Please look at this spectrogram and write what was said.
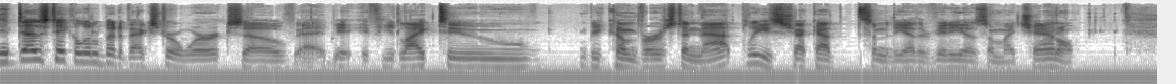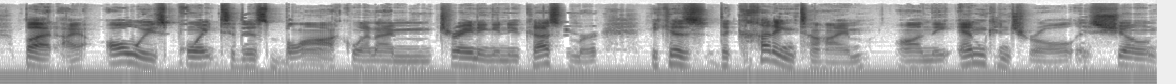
it does take a little bit of extra work. So uh, if you'd like to become versed in that, please check out some of the other videos on my channel. But I always point to this block when I'm training a new customer because the cutting time on the M control is shown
